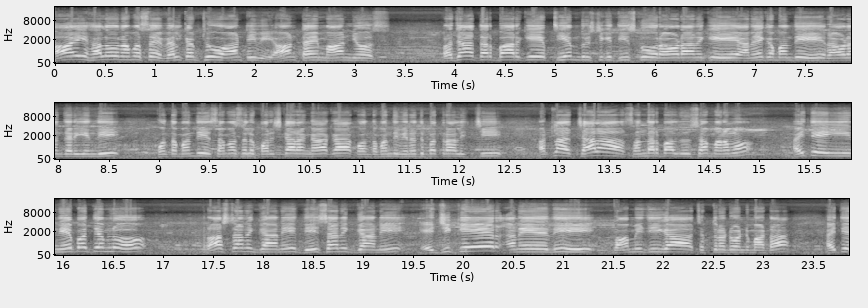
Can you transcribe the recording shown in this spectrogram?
హాయ్ హలో నమస్తే. Welcome to on TV on time on news. ప్రజా దర్బార్కి సీఎం దృష్టికి తీసుకురావడానికి అనేక మంది రావడం జరిగింది. కొంతమంది సమస్యలు పరిష్కారం కాక కొంతమంది వినతి పత్రాలు ఇచ్చి అట్లా చాలా సందర్భాలు చూసాం మనము. అయితే ఈ నేపథ్యంలో రాష్ట్రానికి కానీ దేశానికి కానీ ఎడ్యుకేర్ అనేది స్వామీజీగా చెప్తున్నటువంటి మాట. అయితే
